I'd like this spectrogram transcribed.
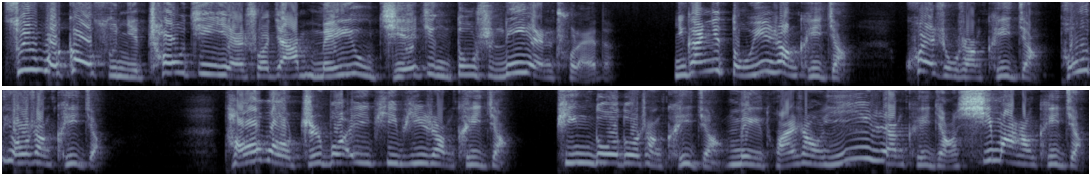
所以我告诉你，超级演说家没有捷径，都是练出来的。你看，你抖音上可以讲，快手上可以讲，头条上可以讲，淘宝直播 APP 上可以讲，拼多多上可以讲，美团上依然可以讲，西马上可以讲。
